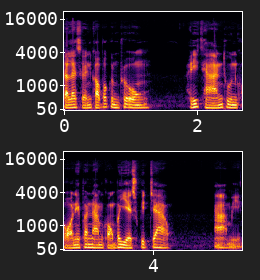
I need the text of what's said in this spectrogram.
รรเสริญขอบพระคุณพระองค์ อธิษฐานทูลขอในพระนามของพระเยซูคริสต์เจ้า อาเมน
